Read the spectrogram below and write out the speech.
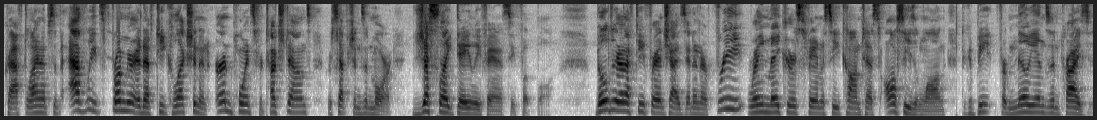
Craft lineups of athletes from your NFT collection and earn points for touchdowns, receptions, and more, just like daily fantasy football. Build your NFT franchise and enter free Reignmakers fantasy contest all season long to compete for millions in prizes.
